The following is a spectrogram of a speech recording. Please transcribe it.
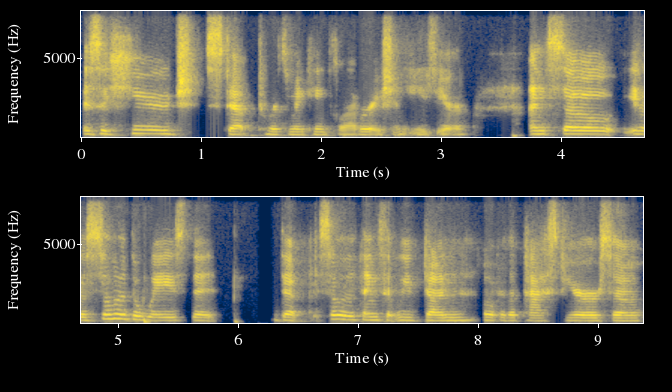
is a huge step towards making collaboration easier. And so, you know, some of the ways that that some of the things that we've done over the past year or so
